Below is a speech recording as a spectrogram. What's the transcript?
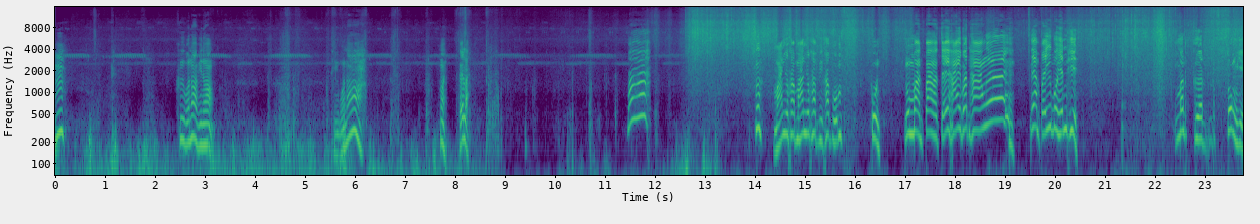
หืมคือบ่นอพี่น้อง ถือบ่นอมาใช่ล่ะมาฮึหมันอยู่ครับหมันอยู่ครับพี่ครับผมพูนนุ่มบ้านป้าใจหายเบิดหางเลยแนมไปคือบ่เห็นพี่ มันเกิดส่งสิ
